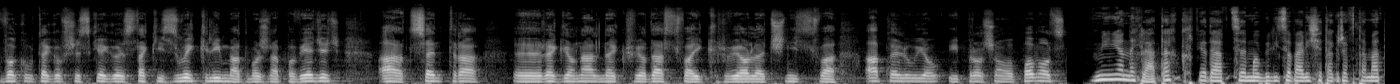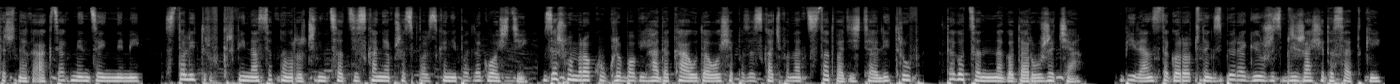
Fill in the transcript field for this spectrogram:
wokół tego wszystkiego jest taki zły klimat, można powiedzieć, a centra y, regionalne krwiodawstwa i krwiolecznictwa apelują i proszą o pomoc. W minionych latach krwiodawcy mobilizowali się także w tematycznych akcjach, m.in. 100 litrów krwi na setną rocznicę odzyskania przez Polskę niepodległości. W zeszłym roku klubowi HDK udało się pozyskać ponad 120 litrów tego cennego daru życia. Bilans tegorocznych zbiórek już zbliża się do setki.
